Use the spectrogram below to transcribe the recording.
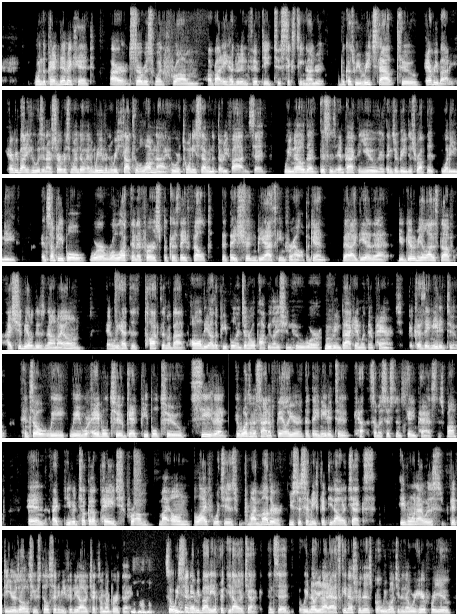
when the pandemic hit, our service went from about 850 to 1600 because we reached out to everybody, everybody who was in our service window. And we even reached out to alumni who were 27 to 35 and said, We know that this is impacting you and things are being disrupted. What do you need? And some people were reluctant at first because they felt that they shouldn't be asking for help. Again, that idea that you've given me a lot of stuff, I should be able to do this now on my own. And we had to talk to them about all the other people in general population who were moving back in with their parents because they needed to and so we we were able to get people to see that it wasn't a sign of failure that they needed to some assistance getting past this bump. And I even took a page from my own life, which is my mother used to send me $50 checks. Even when I was 50 years old, she was still sending me $50 checks on my birthday. Mm-hmm. So we sent mm-hmm. everybody a $50 check and said, We know you're not asking us for this, but we want you to know we're here for you.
